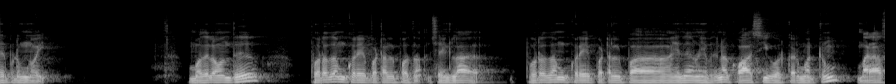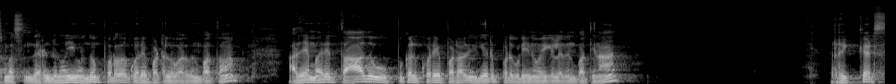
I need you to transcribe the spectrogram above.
ஏற்படும் நோய். முதல்ல வந்து புரதம் குறைபாட்டால் பார்த்தோம். சரிங்களா? புரதம் குறைபாட்டால் பா எந்த நோய் பார்த்தீங்கன்னா குவாசி ஒர்க்கர் மற்றும் மராஸ்மஸ் இந்த ரெண்டு நோயும் வந்து புரத குறைபாட்டால் வருதுன்னு பார்த்தோம். அதே மாதிரி தாது உப்புகள் குறைபாடால் ஏற்படக்கூடிய நோய்கள் எதுன்னு பார்த்தீங்கன்னா ரிக்கட்ஸ்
